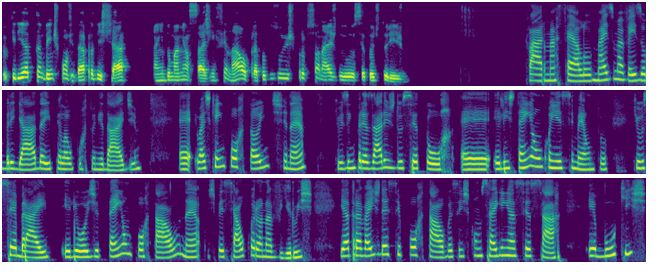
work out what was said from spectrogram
Eu queria também te convidar para deixar ainda uma mensagem final para todos os profissionais do setor de turismo. Claro, Marcelo, mais uma vez obrigada aí pela oportunidade. É, eu acho que é importante, né, que os empresários do setor é, eles tenham conhecimento que o Sebrae ele hoje tem um portal, né, especial coronavírus, e através desse portal vocês conseguem acessar e-books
